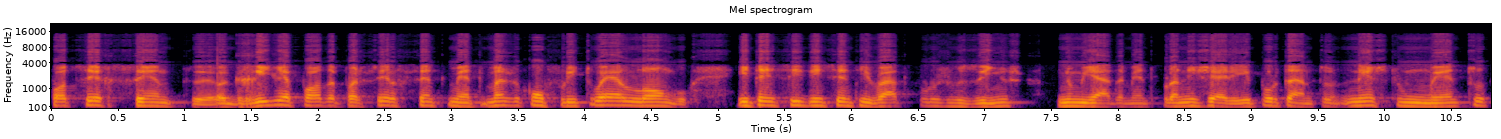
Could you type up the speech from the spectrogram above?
pode ser recente, a guerrilha pode aparecer recentemente, mas o conflito é longo e tem sido incentivado pelos vizinhos, nomeadamente pela Nigéria. E, portanto, neste momento,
